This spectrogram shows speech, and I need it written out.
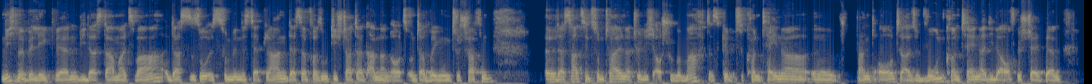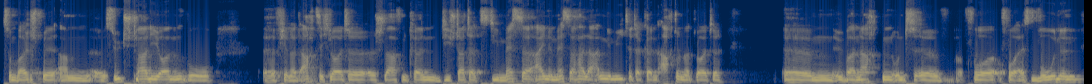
nicht mehr belegt werden, wie das damals war. Das, so ist zumindest der Plan. Deshalb versucht die Stadt halt andernorts Unterbringungen zu schaffen. Äh, das hat sie zum Teil natürlich auch schon gemacht. Es gibt Container-Standorte, also Wohncontainer, die da aufgestellt werden. Zum Beispiel am äh, Südstadion, wo 480 äh, Leute äh, schlafen können. Die Stadt hat die Messe, eine Messehalle angemietet, da können 800 Leute ähm, übernachten und äh, vor, vorerst wohnen.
